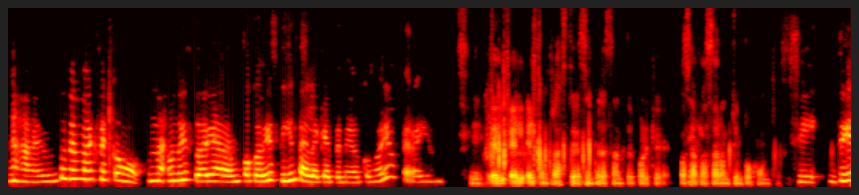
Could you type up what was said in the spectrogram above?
ajá, entonces Max es como una, una, historia un poco distinta a la que he tenido con Orión, pero hay un... Sí, el, el, el contraste es interesante porque, o sea, pasaron tiempo juntos. Sí, sí,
